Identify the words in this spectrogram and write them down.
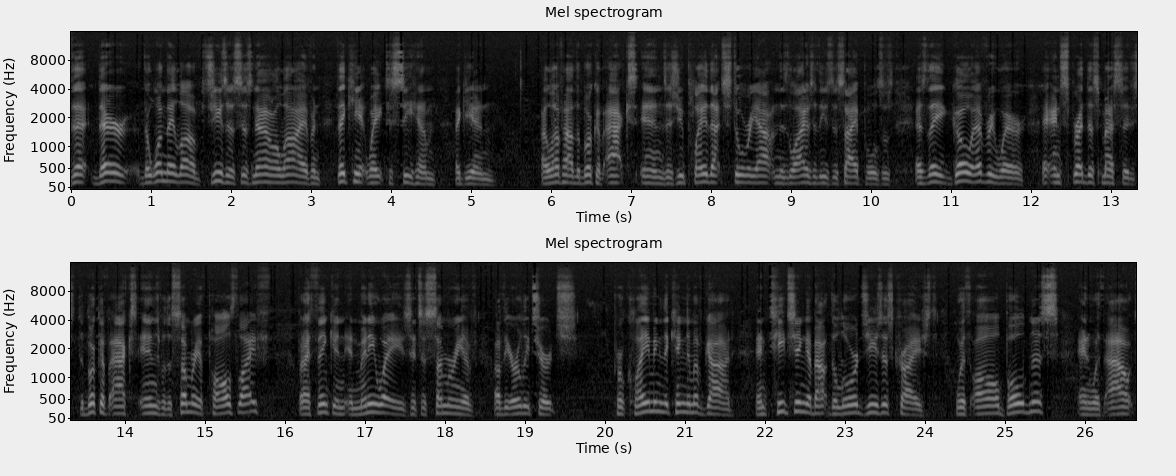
That they're the one they loved, Jesus, is now alive, and they can't wait to see him again. I love how the book of Acts ends as you play that story out in the lives of these disciples as, as they go everywhere and, and spread this message. The book of Acts ends with a summary of Paul's life, but I think in, in many ways it's a summary of, of the early church proclaiming the kingdom of God and teaching about the Lord Jesus Christ with all boldness and without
